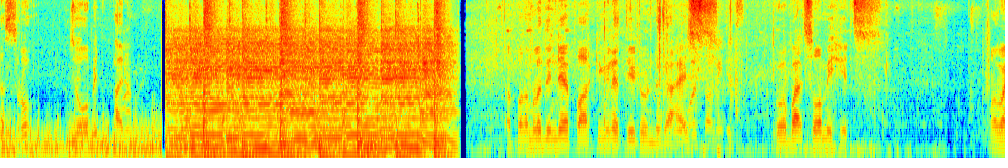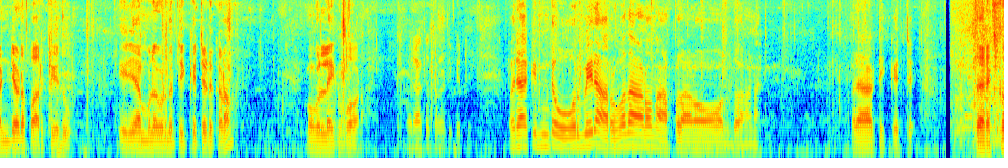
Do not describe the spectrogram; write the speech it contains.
നസ്രു ജോബിൻ അരുൺ. അപ്പോൾ നമ്മൾ ഇതിന്റെ പാർക്കിങ്ങിൽ എത്തിയിട്ടുണ്ട് ഗായസ് ഗോപാൽ സ്വാമി ഹിൽസ് നമ്മൾ വണ്ടി അവിടെ പാർക്ക് ചെയ്തു. ഇനി നമ്മൾ ഇവിടുന്ന് ടിക്കറ്റ് എടുക്കണം. മുകളിലേക്ക് പോകണം. ഒരാൾക്ക് എത്ര ടിക്കറ്റ് ഒരാൾക്ക് എന്റെ ഓർമ്മയിൽ അറുപതാണോ നാൽപ്പതാണോ എന്തോ ആണ്. ഒരാൾ ടിക്കറ്റ് തിരക്ക്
